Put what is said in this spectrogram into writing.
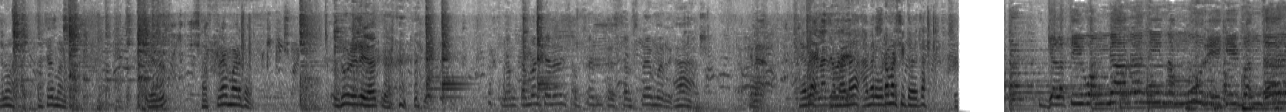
ಇಲ್ಲ ಸಬ್ಸ್ಕ್ರೈಬ್ ಮಾಡ್ತೇವೆ ಏನು? ಸಬ್ಸ್ಕ್ರೈಬ್ ಮಾಡ್ತೇವೆ ದೂರ ಇಡಿ ಯಾಕೆ? ನಮ್ಮ ತಮ್ಮನ ಚಾನಲ್ ಸಬ್ಸ್ಕ್ರೈಬ್ ಸಬ್ಸ್ಕ್ರೈಬ್ ಮಾಡ್ರಿ. ಹಾಂ. ಎಲ್ಲ ನಮ್ಮ ಅಣ್ಣ ಆಮೇಲೆ ಊಟ ಮಾಡಿ ಸಿಗ್ತಾವೆ ಆಯ್ತಾ? ಗೆಳತಿ ಒಮ್ಮ್ಯಾರ ನೀ ನಮ್ಮೂರಿಗೆ ಬಂದರ?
